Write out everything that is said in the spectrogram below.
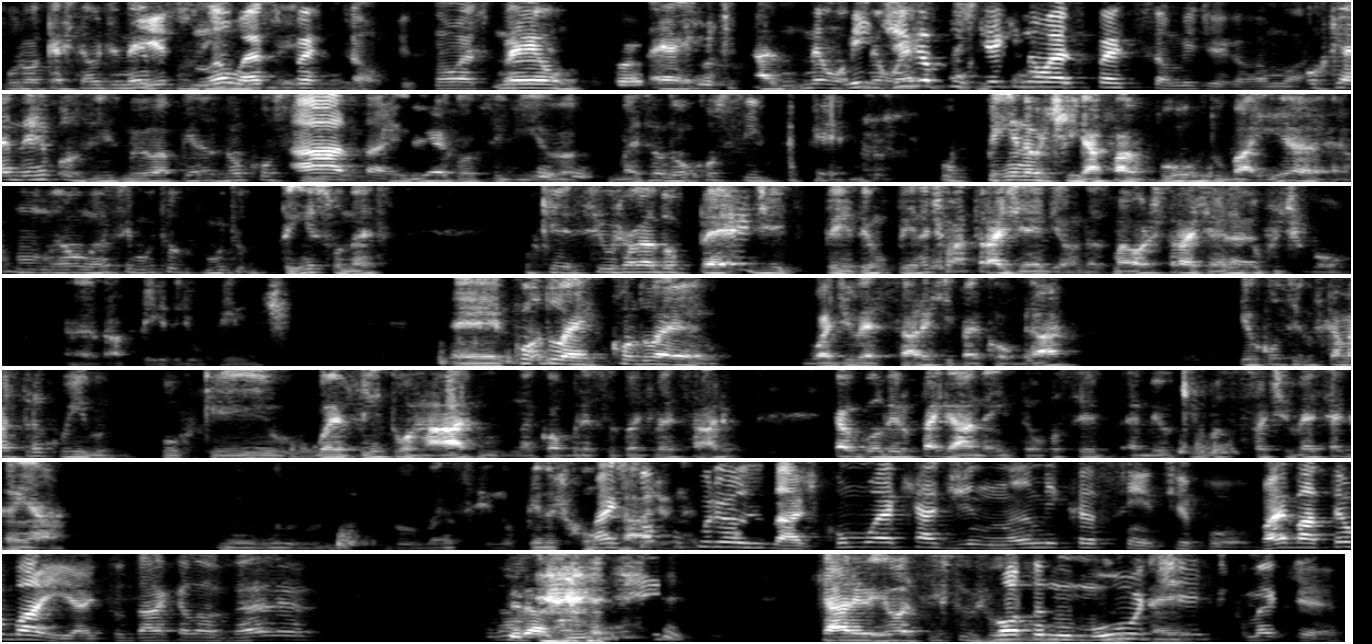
Por uma questão de Isso não é mesmo. superstição. Isso não é superstição. Não, é, tá. não, Me não é diga por que, não é superstição. Me diga, vamos lá. Porque é nervosismo, eu apenas não consigo. Ah, tá. Eu queria conseguir, mas eu não consigo, porque o pênalti a favor do Bahia é um, é um lance muito, muito tenso, né? Porque se o jogador perde, perder um pênalti é uma tragédia, é uma das maiores tragédias É. do futebol, é, a perda de um pênalti. É, quando, é, quando é o adversário que vai cobrar, eu consigo ficar mais tranquilo, porque o evento raro na cobrança do adversário é o goleiro pegar, né? Então você é meio que você só tivesse a ganhar no, no- no lance, no pênalti Mas só contrário, por né? curiosidade, como é que a dinâmica assim, tipo, vai bater o Bahia, aí tu dá aquela velha. Viradinho. Cara, eu, eu assisto o jogo. Bota no é, mute, como é que é?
